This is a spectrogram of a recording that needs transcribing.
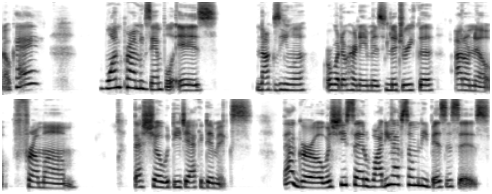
that, okay? One prime example is Noxzema or whatever her name is, Nadrika, I don't know, from um that show with DJ Akademiks. that girl when she said, "Why do you have so many businesses?"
